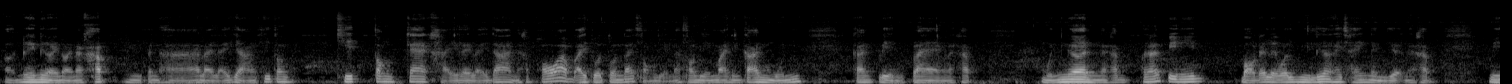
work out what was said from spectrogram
เอ่อเหนื่อยๆหน่อยนะครับ มีปัญหาหลาย ๆ อย่างที่ต้องคิดต้องแก้ไขหลาย ๆ ด้านนะครับ เพราะว่าใบตัวตนได้สองเหรียญนะสองเหรียญหมายถึงการหมุนการเปลี่ยนแปลงนะครับ หมุนเงินนะครับ เพราะฉะนั้นปีนี้ บอกได้เลยว่ามีเรื่องให้ใช้เงินเยอะนะครับ มี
